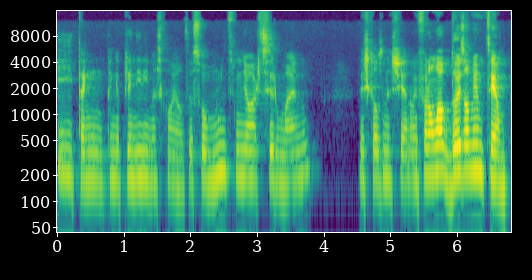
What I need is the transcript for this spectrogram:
E tenho, tenho aprendido imenso com eles. Eu sou muito melhor ser humano desde que eles nasceram. E foram logo dois ao mesmo tempo.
